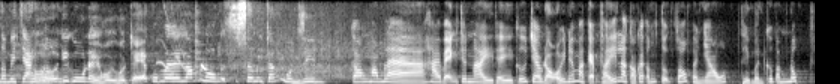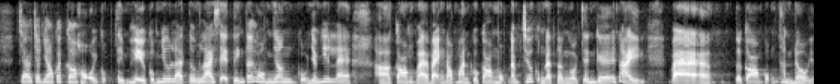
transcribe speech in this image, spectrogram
sơ mi trắng Trời ơi, luôn. cái gu này hồi hồi trẻ cô mê lắm luôn sơ mi trắng quần jean Con mong là hai bạn trên này thì cứ trao đổi nếu mà cảm thấy là có cái ấn tượng tốt về nhau thì mình cứ bấm nút trao cho nhau cái cơ hội cũng tìm hiểu cũng như là tương lai sẽ tiến tới hôn nhân cũng giống như là ờ, con và bạn đồng hành của con một năm trước cũng đã từng ngồi trên ghế này và tụi con cũng thành đôi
